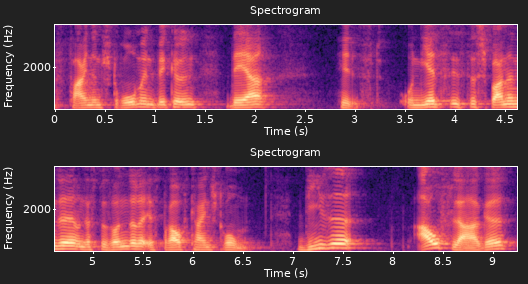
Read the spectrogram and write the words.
feinen Strom entwickeln, der hilft. Und jetzt ist das Spannende und das Besondere, es braucht keinen Strom. Diese Auflage,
